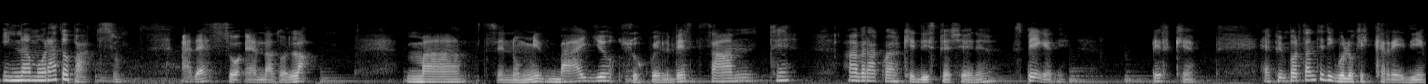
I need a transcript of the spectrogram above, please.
Innamorato pazzo. Adesso è andato là. Ma se non mi sbaglio, su quel versante avrà qualche dispiacere. Spiegati. Perché? È più importante di quello che credi.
